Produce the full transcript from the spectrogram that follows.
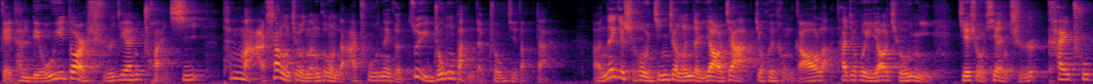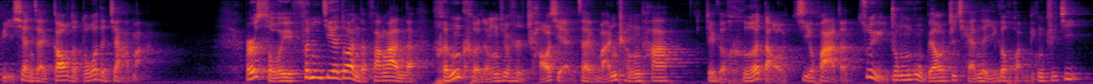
给他留一段时间喘息，他马上就能够拿出那个最终版的洲际导弹啊！那个时候金正恩的要价就会很高了，他就会要求你接受现值，开出比现在高得多的价码。而所谓分阶段的方案呢，很可能就是朝鲜在完成它这个核导计划的最终目标之前的一个缓兵之计。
